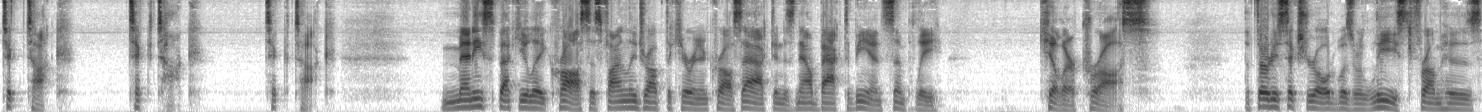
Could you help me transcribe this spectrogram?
tick tock TikTok. TikTok. Many speculate Kross has finally dropped the Karrion Kross act and is now back to being simply Killer Kross. The 36 year old was released from his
